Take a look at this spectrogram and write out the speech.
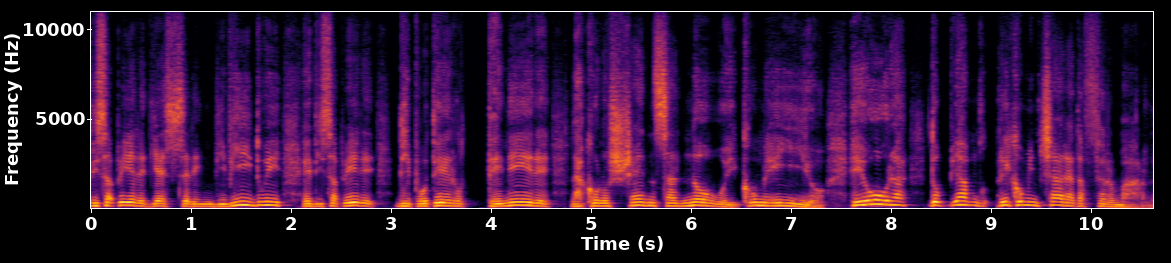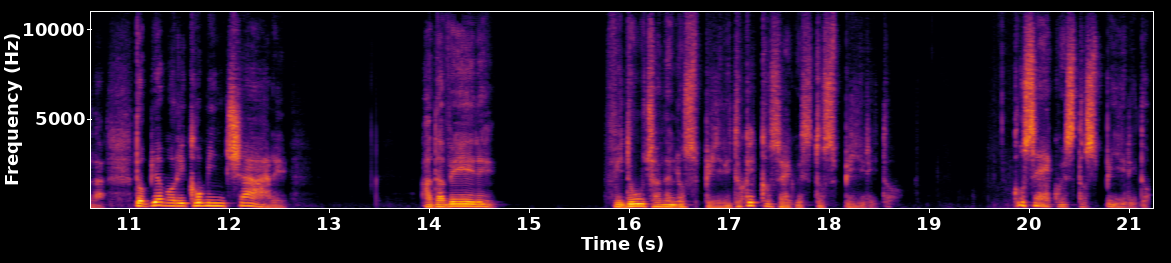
di sapere di essere individui e di sapere di poter ottenere la conoscenza noi, come io. E ora dobbiamo ricominciare ad affermarla, dobbiamo ricominciare ad avere fiducia nello spirito. Che cos'è questo spirito? Cos'è questo spirito?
